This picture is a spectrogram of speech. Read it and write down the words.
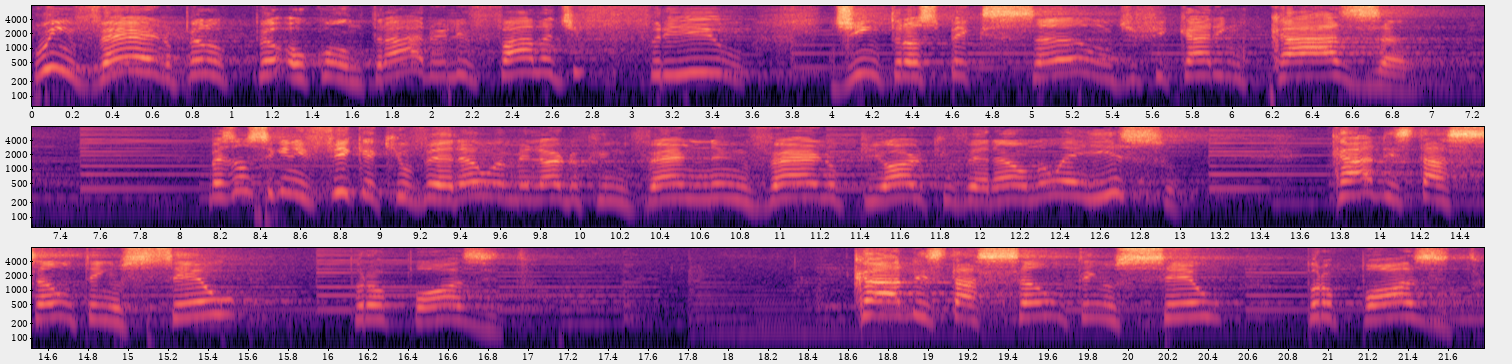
O inverno, pelo, pelo contrário, ele fala de frio, de introspecção, de ficar em casa. Mas não significa que o verão é melhor do que o inverno, nem o inverno pior que o verão, não é isso. Cada estação tem o seu propósito. Cada estação tem o seu propósito.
